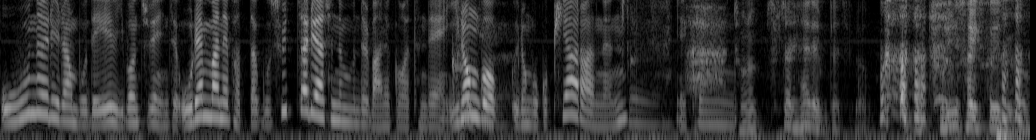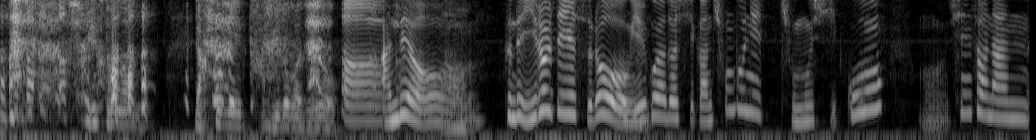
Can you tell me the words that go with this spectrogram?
오늘이랑 뭐 내일 이번 주에 이제 오랜만에 봤다고 술자리 하시는 분들 많을 것 같은데 이런 거 그러게요. 이런 거 꼭 피하라는 네. 예, 그런 저는 술자리 해야 됩니다 지금. 뭐 줄이 서 있어요 지금. 10일 동안 약속이 다 미뤄가지고. 안 돼요. 아. 근데 이럴 때일수록 음. 일곱 여덟 시간 충분히 주무시고 뭐 신선한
